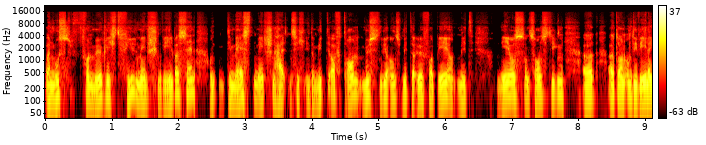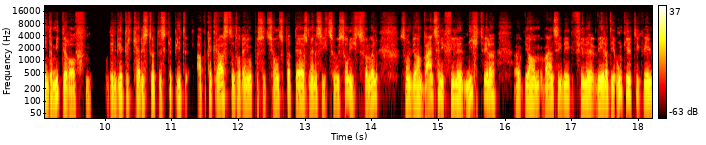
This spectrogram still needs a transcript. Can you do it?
man muss von möglichst vielen Menschen wählbar sein und die meisten Menschen halten sich in der Mitte auf. Darum müssen wir uns mit der ÖVP und mit Neos und sonstigen äh, äh, dann um die Wähler in der Mitte raufen. Und in Wirklichkeit ist dort das Gebiet abgegrast und hat eine Oppositionspartei aus meiner Sicht sowieso nichts verloren, sondern wir haben wahnsinnig viele Nichtwähler, äh, wir haben wahnsinnig viele Wähler, die ungültig wählen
